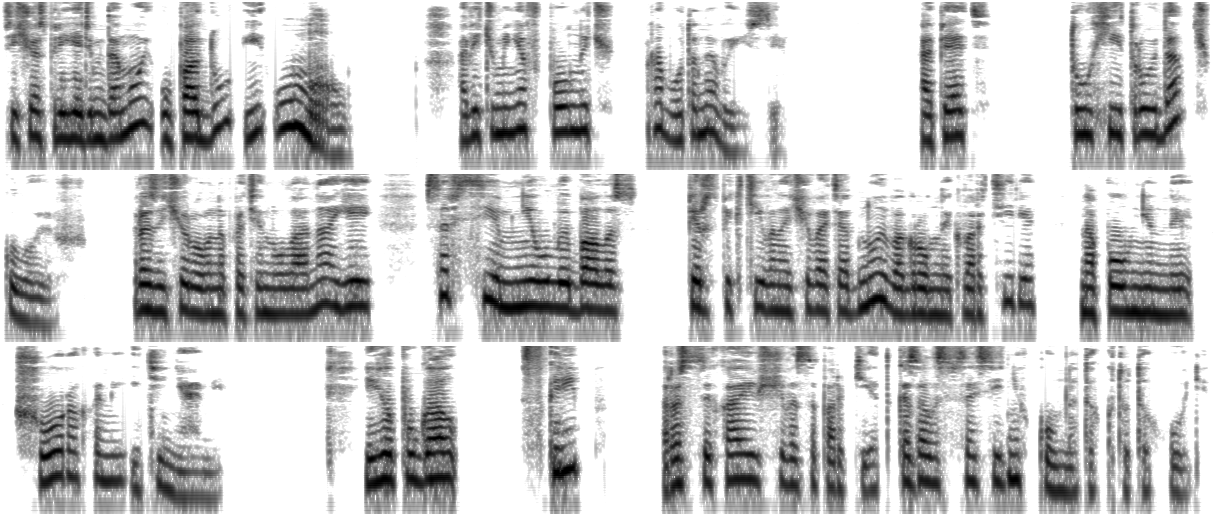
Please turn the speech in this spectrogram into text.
Сейчас приедем домой, упаду и умру. А ведь у меня в полночь работа на выезде. — Опять ту хитрую дамочку ловишь? — разочарованно протянула она. Ей совсем не улыбалась перспектива ночевать одной в огромной квартире, наполненной шорохами и тенями. Ее пугал скрип рассыхающегося паркет. Казалось, в соседних комнатах кто-то ходит.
